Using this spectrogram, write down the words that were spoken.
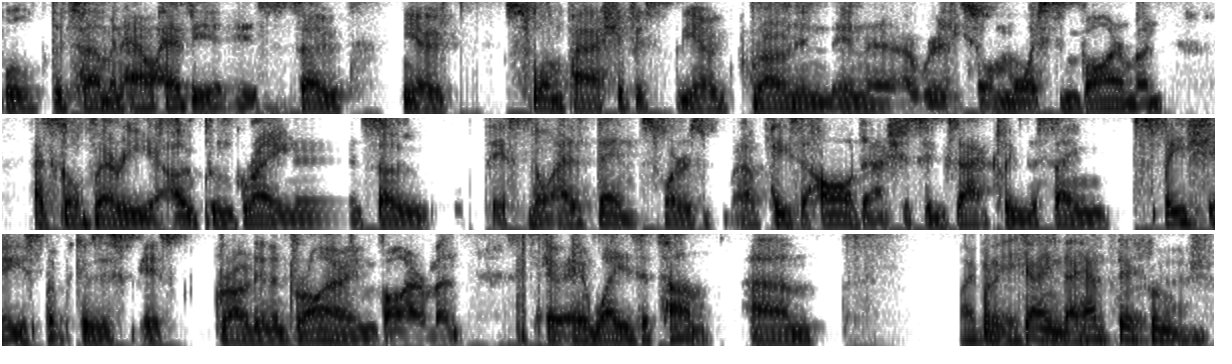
will determine how heavy it is. So you know, swamp ash, if it's you know grown in in a really sort of moist environment, has got very open grain, and so it's not as dense. Whereas a piece of hard ash is exactly the same species, but because it's, it's grown in a drier environment, it, it weighs a ton. Um, But again, they have different- ash.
